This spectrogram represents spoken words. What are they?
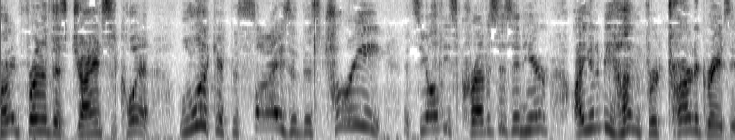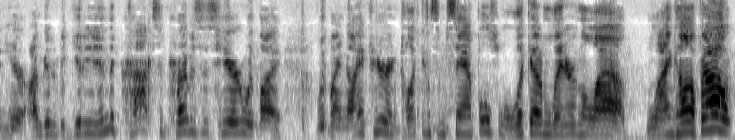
right in front of this giant sequoia. Look at the size of this tree. And see all these crevices in here? I'm gonna be hunting for tardigrades in here. I'm gonna be getting in the cracks and crevices here with my with my knife here and collecting some samples. We'll look at them later in the lab. Langhoff out.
